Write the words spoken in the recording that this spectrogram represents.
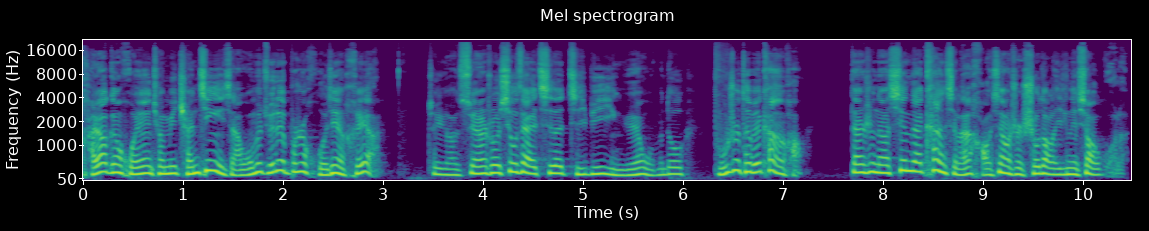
还要跟火箭球迷澄清一下，我们绝对不是火箭黑啊。这个虽然说休赛期的几笔引援我们都不是特别看好，但是呢，现在看起来好像是收到了一定的效果了。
